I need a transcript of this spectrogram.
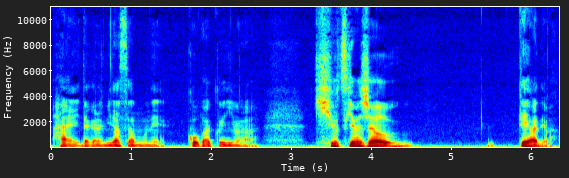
はい。だから皆さんもね誤爆には気をつけましょう。ではでは。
